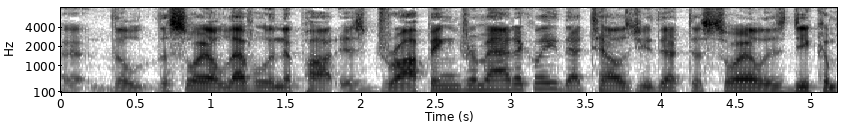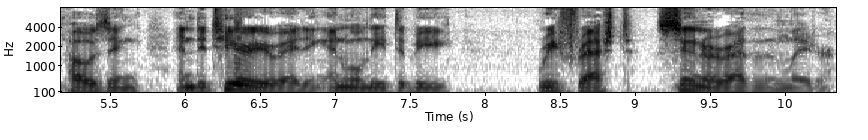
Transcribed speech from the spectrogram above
uh, the the soil level in the pot is dropping dramatically. That tells you that the soil is decomposing and deteriorating and will need to be refreshed sooner rather than later.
